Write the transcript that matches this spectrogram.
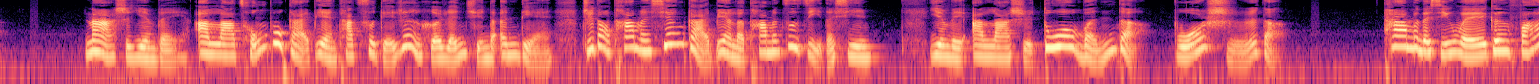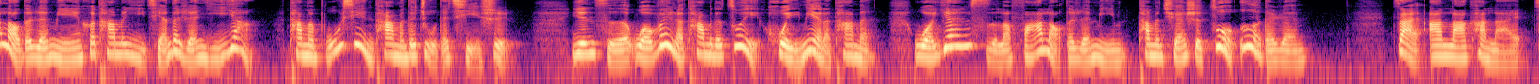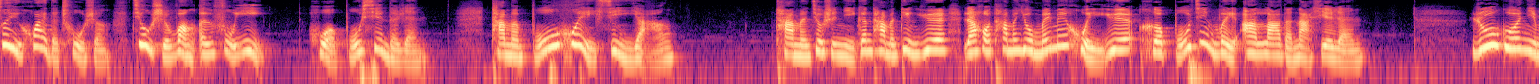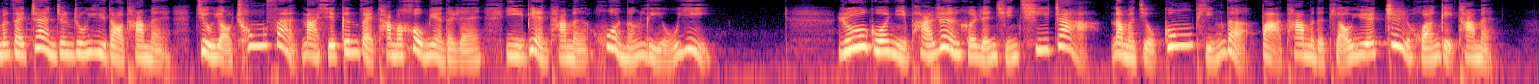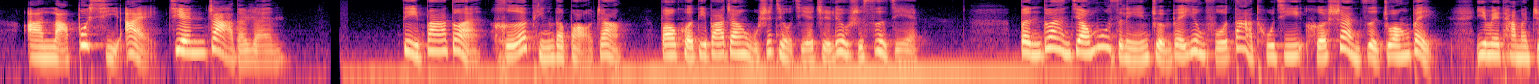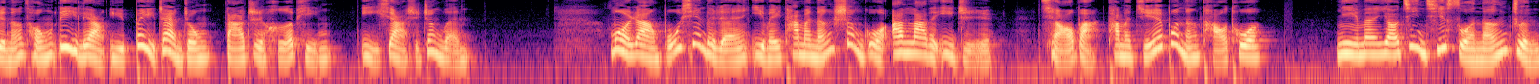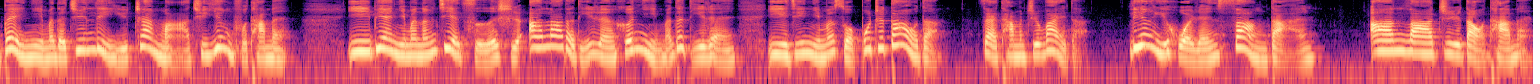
那是因为安拉从不改变他赐给任何人群的恩典，直到他们先改变了他们自己的心。因为安拉是多闻的、博识的。他们的行为跟法老的人民和他们以前的人一样，他们不信他们的主的启示，因此我为了他们的罪毁灭了他们，我淹死了法老的人民，他们全是作恶的人。在安拉看来，最坏的畜生就是忘恩负义或不信的人，他们不会信仰。他们就是你跟他们订约，然后他们又每每毁约和不敬畏安拉的那些人。如果你们在战争中遇到他们，就要冲散那些跟在他们后面的人，以便他们或能留意。如果你怕任何人群欺诈，那么就公平地把他们的条约置还给他们。安拉不喜爱奸诈的人。第八段，和平的保障。包括第八章五十九节至六十四节，本段叫穆斯林准备应付大突击和擅自装备，因为他们只能从力量与备战中达至和平。以下是正文：莫让不信的人以为他们能胜过安拉的意志。瞧吧，他们绝不能逃脱。你们要尽其所能准备你们的军力与战马去应付他们。以便你们能借此使安拉的敌人和你们的敌人，以及你们所不知道的，在他们之外的另一伙人丧胆。安拉知道他们。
